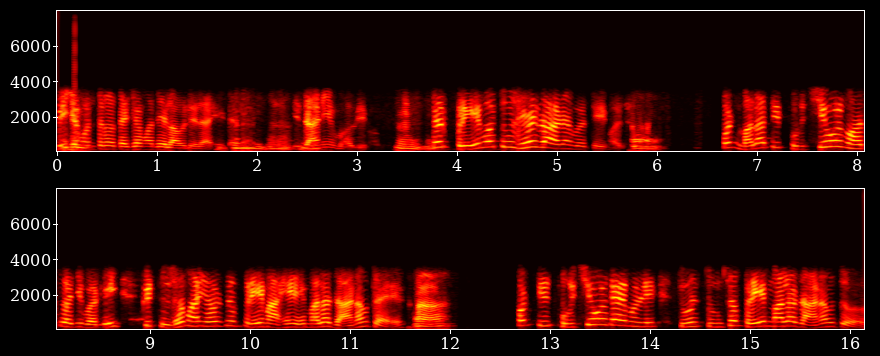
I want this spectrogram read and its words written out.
बीजमंत्र त्याच्यामध्ये लावलेलं आहे त्याला. ती जाणीव व्हावी तर प्रेम तुझे जाणवते माझं हा. पण मला ती पुढची ओळ महत्वाची पडली की तुझं माझ्यावरचं प्रेम आहे हे मला जाणवत आहे हा, पण ती पुढची ओळ काय म्हणली तू तुमचं प्रेम मला जाणवतं.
